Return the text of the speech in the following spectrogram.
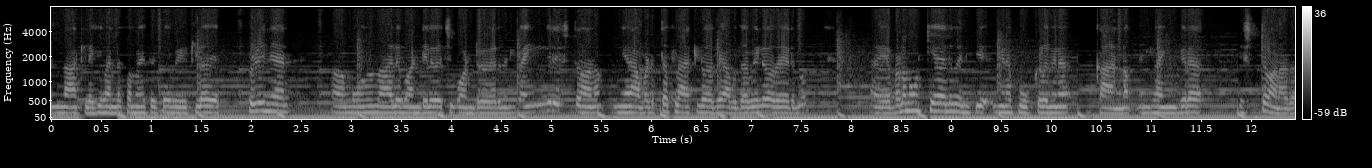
നാട്ടിലേക്ക് വന്ന സമയത്തൊക്കെ വീട്ടിൽ എപ്പോഴും ഞാൻ മൂന്ന് നാല് വണ്ടിയിൽ വെച്ച് കൊണ്ടുവരുമായിരുന്നു എനിക്ക് ഭയങ്കര ഇഷ്ടമാണ്. ഞാൻ അവിടുത്തെ ഫ്ലാറ്റിലും അതെ അബുദാബിയിലും അതായിരുന്നു. എവിടെ നോക്കിയാലും എനിക്ക് ഇങ്ങനെ പൂക്കൾ ഇങ്ങനെ കാണണം. എനിക്ക് ഭയങ്കര ഇഷ്ടമാണത്.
